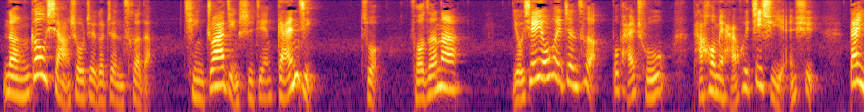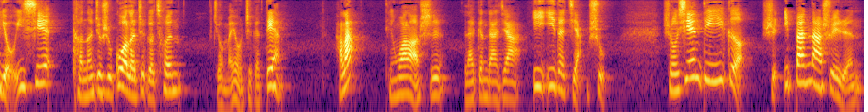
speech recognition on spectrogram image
能够享受这个政策的，请抓紧时间赶紧做，否则呢，有些优惠政策不排除它后面还会继续延续，但有一些可能就是过了这个村就没有这个店。好了，听汪老师来跟大家一一的讲述。首先，第一个是一般纳税人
